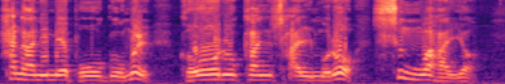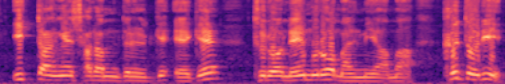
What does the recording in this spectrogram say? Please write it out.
하나님의 복음을 거룩한 삶으로 승화하여 이 땅의 사람들에게 드러냄으로 말미암아 그들이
